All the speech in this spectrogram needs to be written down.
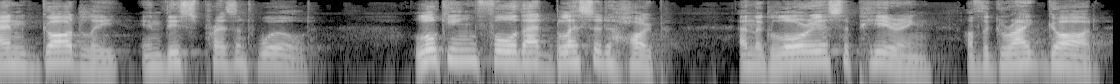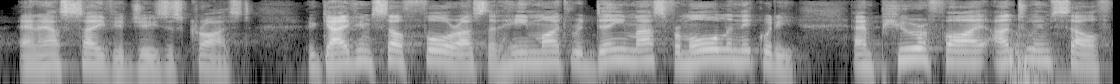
and godly in this present world, looking for that blessed hope and the glorious appearing of the great God and our Saviour Jesus Christ, who gave himself for us that he might redeem us from all iniquity and purify unto himself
